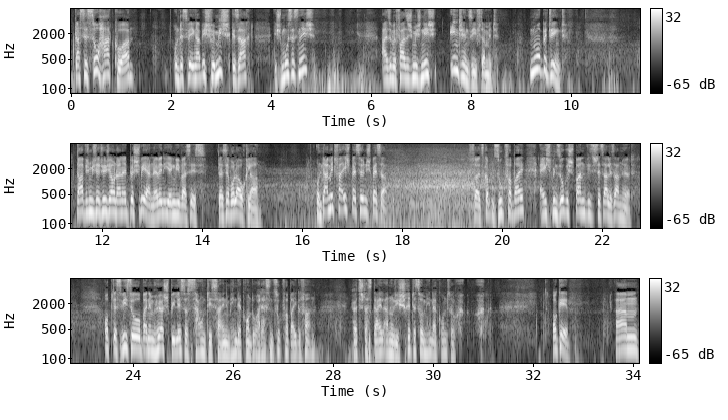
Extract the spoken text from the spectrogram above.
das ist so hardcore. Und deswegen habe ich für mich gesagt, ich muss es nicht. Also befasse ich mich nicht intensiv damit. Nur bedingt. Darf ich mich natürlich auch da nicht beschweren, ne, wenn irgendwie was ist. Das ist ja wohl auch klar. Und damit fahre ich persönlich besser. So, jetzt kommt ein Zug vorbei. Ey, ich bin so gespannt, wie sich das alles anhört. Ob das wie so bei einem Hörspiel ist, so Sounddesign im Hintergrund. Oh, da ist ein Zug vorbeigefahren. Hört sich das geil an und die Schritte so im Hintergrund so. Okay. Ähm,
